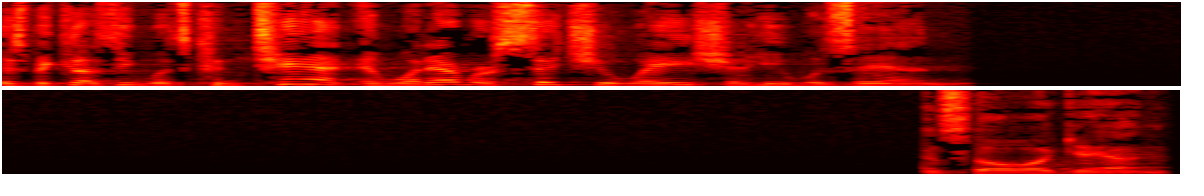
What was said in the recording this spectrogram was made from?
Is because he was content in whatever situation he was in. And so, again,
